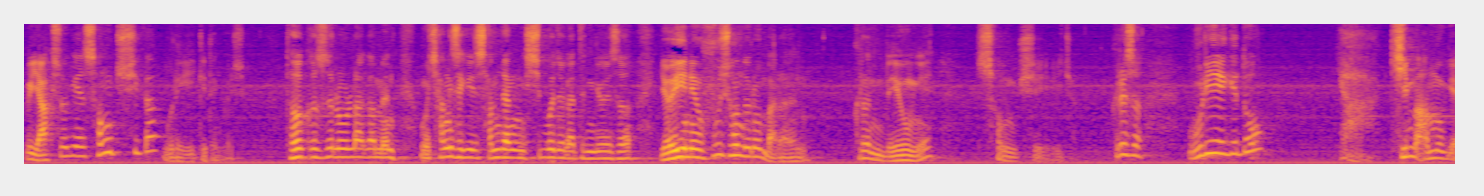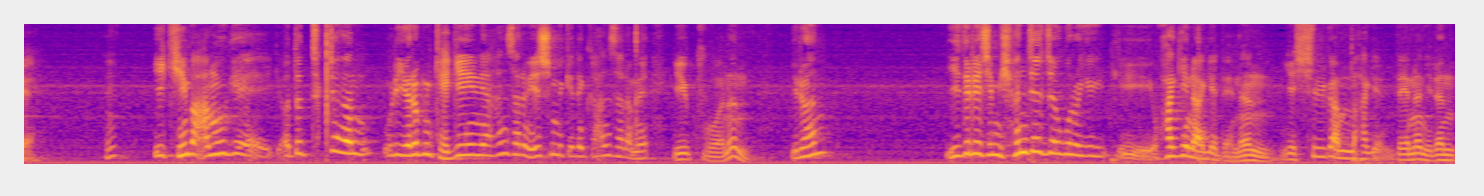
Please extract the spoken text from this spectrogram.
그 약속의 성취가 우리에게 있게 된 것이죠. 더 거슬러 올라가면 뭐 창세기 3장 15절 같은 경우에서 여인의 후손으로 말하는 그런 내용의 성취이죠. 그래서 우리에게도 야 김아무개 예? 이 김아무개 어떤 특정한 우리 여러분 개개인의 한 사람 예수 믿게 된 그 한 사람의 이 구원은 이러한 이들의 지금 현재적으로 확인하게 되는 실감하게 되는 이런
